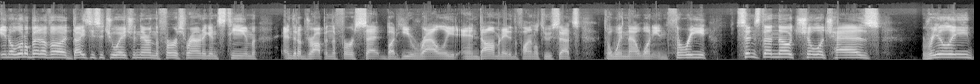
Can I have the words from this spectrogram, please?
in a little bit of a dicey situation there in the first round against team, Ended up dropping the first set, but he rallied and dominated the final two sets to win that one in three. Since then, though, Cilic has really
